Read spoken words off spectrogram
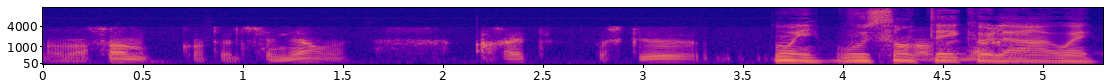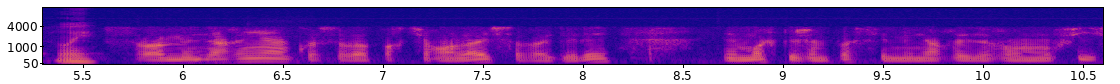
à ma femme quand elle s'énerve, arrête, parce que Oui, vous sentez que là, ouais, ouais. ça va mener à rien, quoi. Ça va partir en live, ça va gueuler. Et moi, ce que j'aime pas, c'est m'énerver devant mon fils.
